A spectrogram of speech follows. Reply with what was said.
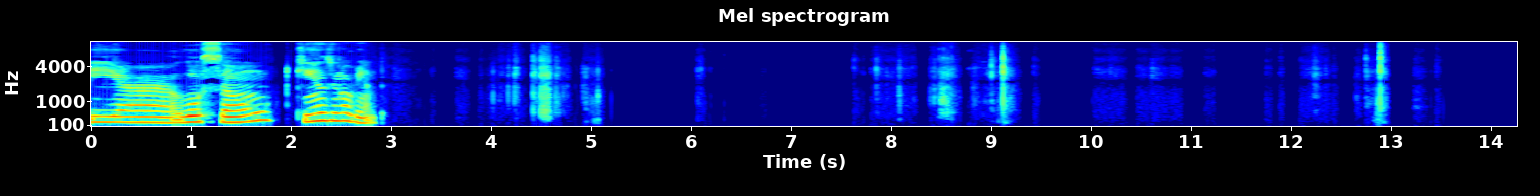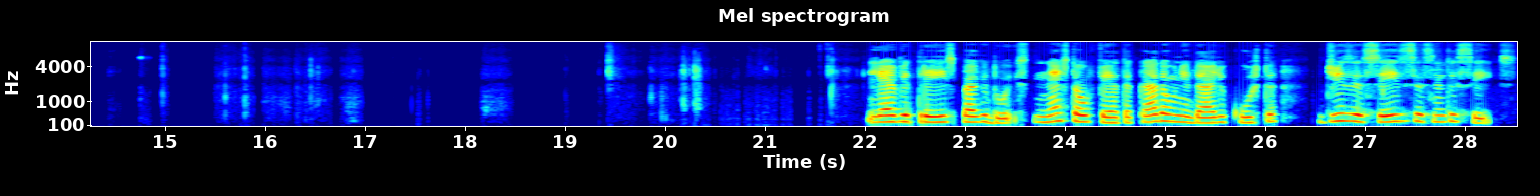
e a loção R$ 15,90. Leve três, pague dois. Nesta oferta, cada unidade custa R$ 16,66.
